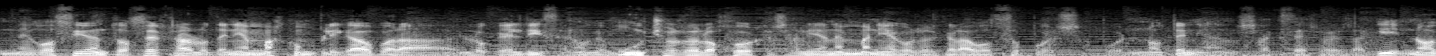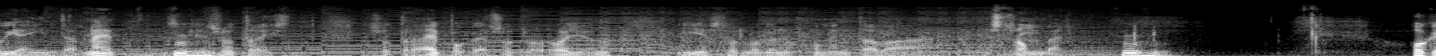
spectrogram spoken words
negocio, entonces, claro, lo tenían más complicado para lo que él dice, ¿no? Que muchos de los juegos que salían en Maníacos del Calabozo, pues, pues no tenían acceso desde aquí, no había internet, es que es otra, es otra época, es otro rollo, ¿no? Y eso es lo que nos comentaba Stromberg. Ok,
